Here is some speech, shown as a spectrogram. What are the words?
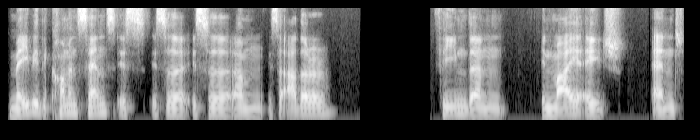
maybe the common sense is is a is a um, is a other theme than in my age. And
